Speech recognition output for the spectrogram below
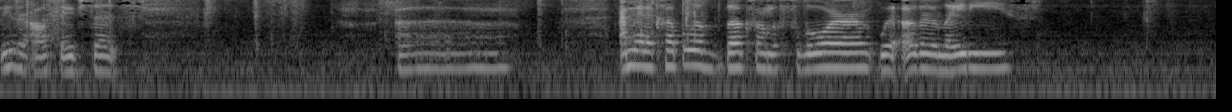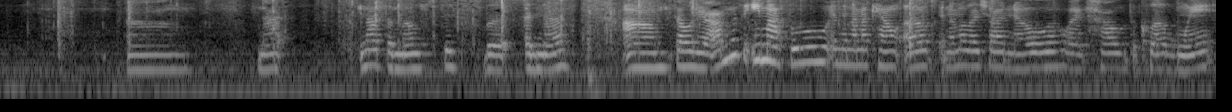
these are all stage sets. Uh i made a couple of bucks on the floor with other ladies. Um not not the mostest but enough um so yeah i'm going to eat my food and then i'm gonna count up and i'm gonna let y'all know like how the club went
